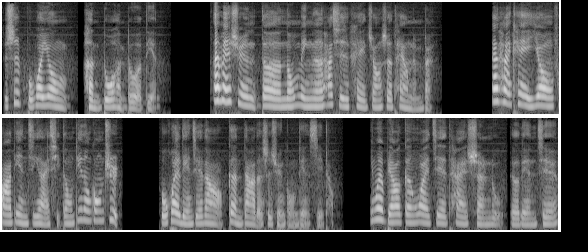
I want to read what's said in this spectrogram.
只是不会用很多很多的电。艾美逊的农民呢，他其实可以装设太阳能板，但他可以用发电机来启动电动工具，不会连接到更大的市群供电系统。因为不要跟外界太深入的连接，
